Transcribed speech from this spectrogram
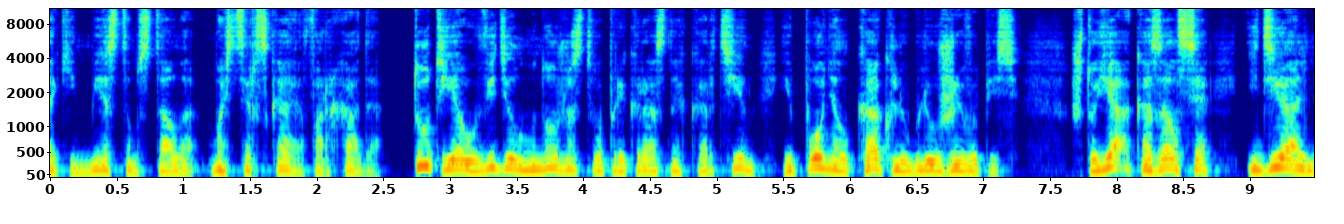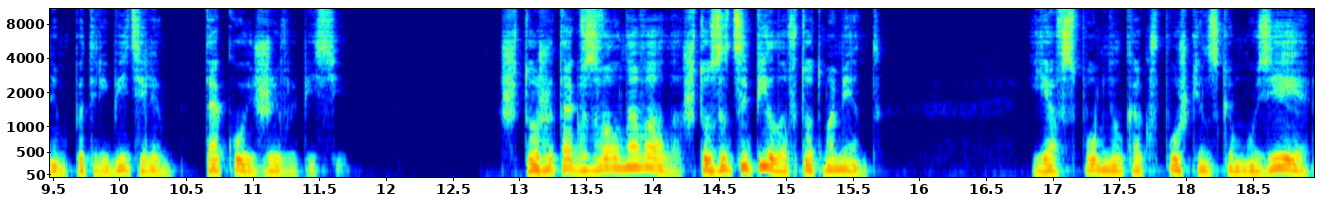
Таким местом стала мастерская Фархада. Тут я увидел множество прекрасных картин и понял, как люблю живопись, что я оказался идеальным потребителем такой живописи. Что же так взволновало, что зацепило в тот момент? Я вспомнил, как в Пушкинском музее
